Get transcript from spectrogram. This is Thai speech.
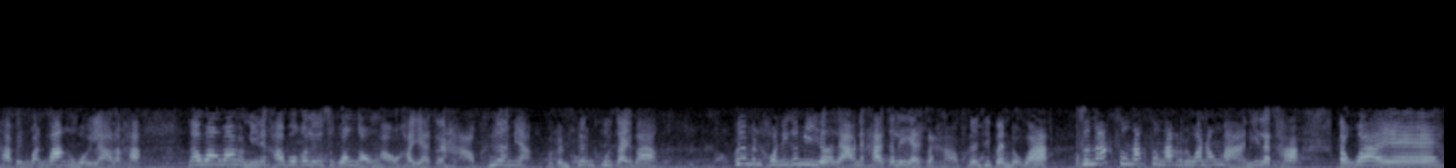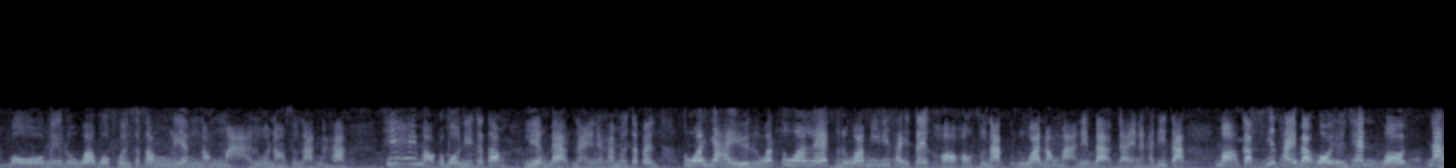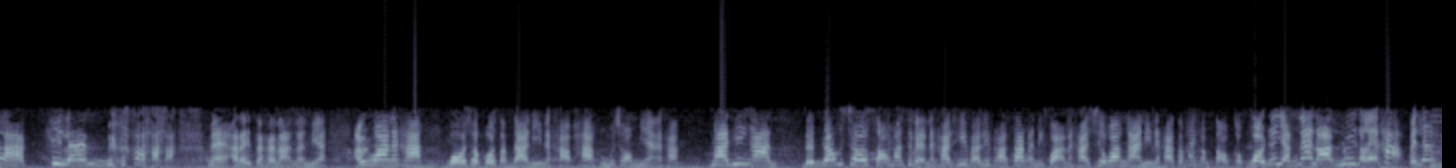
คะ เป็นวันว่างของโบอีกแล้วละค่ะ แล้วว่างๆแบบนี้นะคะโบก็เลยรู้สึกว่าเหงาเหงาๆค่ะ อยากจะหาเพื่อนเนี่ยมาเป็นเพื่อนคู่ใจบ้าง เพื่อนเป็นคนนี้ก็มีเยอะแล้วนะคะ ก็เลยอยากจะหาเพื่อนที่เป็นแบบว่า สุนัขสุนัขสุนัขหรือว่าน้องหมานี่แหละค่ะ แต่ว่าเอะโบไม่รู้ว่าโบควรจะต้องเลี้ยงน้องหมาหรือว่าน้องสุนัขนะคะ ที่ให้เหมาะกับโบนี่จะต้องเลี้ยงแบบไหนนะคะไม่ว่าจะเป็นตัวใหญ่หรือว่าตัวเล็ก หรือว่ามีนิสัยใจคอของสุนัข หรือว่าน้องหมานี่แบบใดนะคะ ที่จะเหมาะกับนิสัยแบบโบอย่างเช่น โบน่ารักขี้เล่น แหมอะไรจะขนาดนั้นเนี่ยเอาเป็นว่านะคะ โบโชโกสัปดาห์นี้นะคะพาคุณผู้ชมเนี่ยนะคะมาที่งาน The Dog Show 2011 นะคะ ที่ Valley Plaza กันดีกว่านะคะ เชื่อว่างานนี้นะคะ ต้องให้คำตอบกับโบได้อย่างแน่นอน ลุยกันเลยค่ะ ไปเลย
